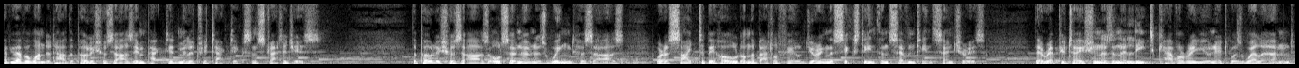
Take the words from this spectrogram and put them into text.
Have you ever wondered how the Polish Hussars impacted military tactics and strategies? The Polish Hussars, also known as Winged Hussars, were a sight to behold on the battlefield during the 16th and 17th centuries. Their reputation as an elite cavalry unit was well earned.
